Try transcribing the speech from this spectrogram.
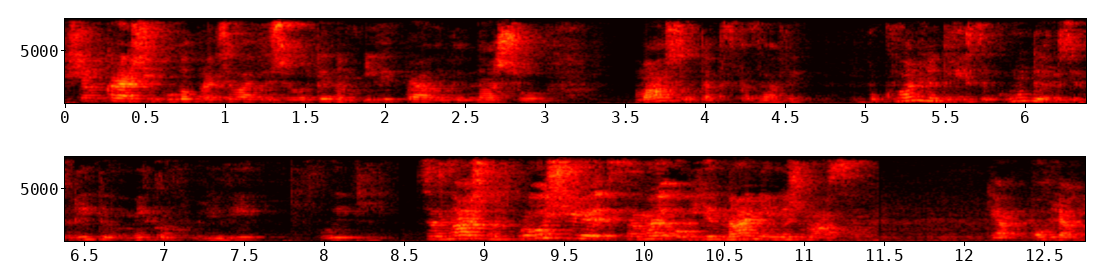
Щоб краще було працювати з желатином і відправити нашу масу, так сказати, буквально 2 секунди розігріти в мікрохвильовій плиті. Це значно спрощує саме об'єднання між масами. Я погляну.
